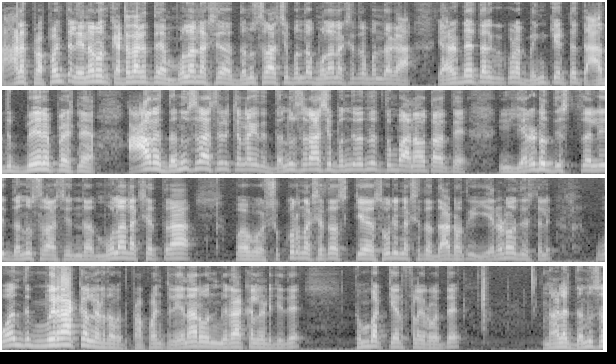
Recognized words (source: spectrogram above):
ನಾಳೆ ಪ್ರಪಂಚದಲ್ಲಿ ಏನಾರು ಒಂದು ಕೆಟ್ಟದಾಗುತ್ತೆ. ಮೂಲ ನಕ್ಷತ್ರ, ಧನುಸು ರಾಶಿ ಬಂದಾಗ ಮೂಲ ನಕ್ಷತ್ರ ಬಂದಾಗ ಎರಡನೇ ತಾರೀಕು ಕೂಡ ಬೆಂಕಿ ಎಟ್ಟುತ್ತೆ. ಅದು ಬೇರೆ ಪ್ರಶ್ನೆ. ಆದರೆ ಧನುಸು ರಾಶಿಯವರು ಚೆನ್ನಾಗಿದೆ. ಧನುಸು ರಾಶಿ ಬಂದಿರೋದ್ರೆ ತುಂಬ ಅನಾಹುತ ಆಗುತ್ತೆ. ಈ ಎರಡು ದಿವಸದಲ್ಲಿ ಧನುಸು ರಾಶಿಯಿಂದ ಮೂಲ ನಕ್ಷತ್ರ ಶುಕ್ರ ನಕ್ಷತ್ರ ಸೂರ್ಯ ನಕ್ಷತ್ರ ದಾಟೋದಕ್ಕೆ ಎರಡೋ ದಿವಸದಲ್ಲಿ ಒಂದು ಮಿರಾಕಲ್ ನಡೆದೋಗುತ್ತೆ. ಪ್ರಪಂಚದಲ್ಲಿ ಏನಾದ್ರು ಒಂದು ಮಿರಾಕಲ್ ನಡೆದಿದೆ ತುಂಬ ಕೇರ್ಫುಲ್ ಆಗಿರುತ್ತೆ ನಾಳೆ ಧನುಸು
